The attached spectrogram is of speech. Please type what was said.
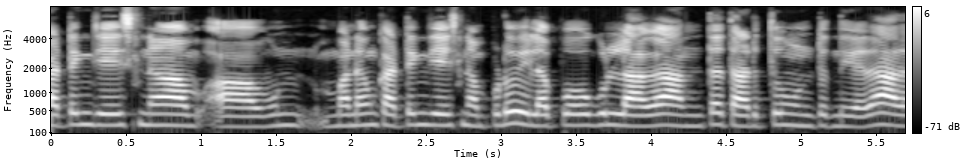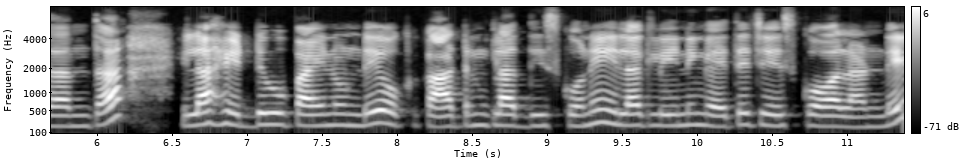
కటింగ్ చేసిన మనం కటింగ్ చేసినప్పుడు ఇలా పోగుల్లాగా అంతా తడుతూ ఉంటుంది ఉంటుంది కదా! అదంతా ఇలా హెడ్ పైనుండి ఒక కాటన్ క్లాత్ తీసుకొని ఇలా క్లీనింగ్ అయితే చేసుకోవాలండి.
